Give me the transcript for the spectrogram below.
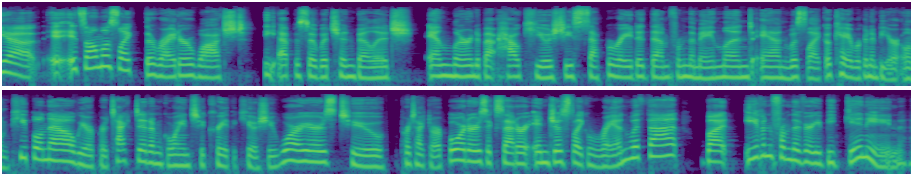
Yeah, it- it's almost like the writer watched the episode with Chin Village and learned about how Kyoshi separated them from the mainland and was like, okay, we're going to be our own people now. We are protected. I'm going to create the Kyoshi warriors to protect our borders, etc. And just like ran with that. But even from the very beginning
